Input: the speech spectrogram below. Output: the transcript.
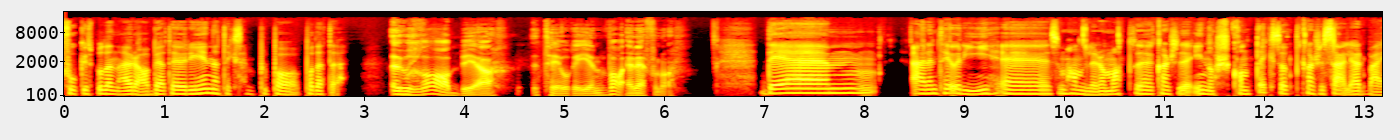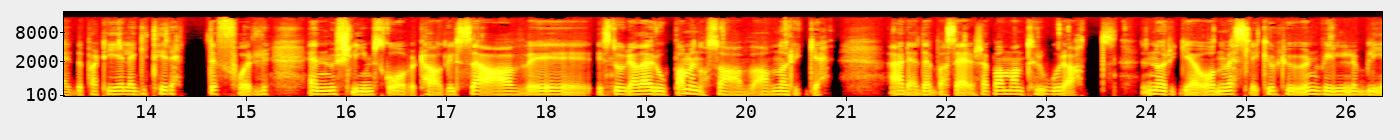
fokus på denne Eurabia-teorien et eksempel på, på dette. Eurabia-teorien, hva er det for noe? Det mm, er en teori eh, som handler om at eh, kanskje i norsk kontekst, at kanskje særlig Arbeiderpartiet legger til rette for en muslimsk overtagelse av eh, i stor grad Europa, men også av, av Norge er det det baserer seg på. Man tror at Norge og den vestlige kulturen vil bli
